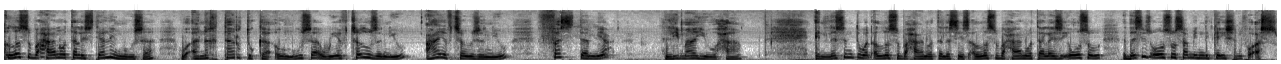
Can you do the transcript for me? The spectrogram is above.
Allah subhanahu wa ta'ala is telling Musa, وَأَنَا اخْتَرْتُكَ O Musa, we have chosen you, I have chosen you, فَاسْتَمِعْ لِمَا يُوحَى and listen to what Allah subhanahu wa ta'ala says. Allah subhanahu wa ta'ala is also, this is also some indication for us.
